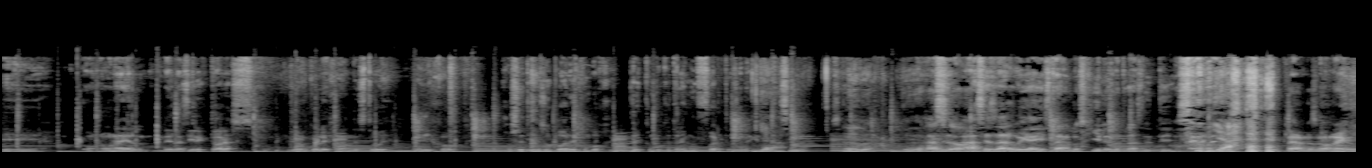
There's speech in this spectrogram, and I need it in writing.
eh, una de, de las directoras de un colegio donde estuve me dijo, José, tienes un poder de, convoca- de convocatoria muy fuerte, o sea, la te sigue". O sea, líder, Haces, liderando. haces algo y ahí están los giles detrás de ti. Ya, Para los borregos.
